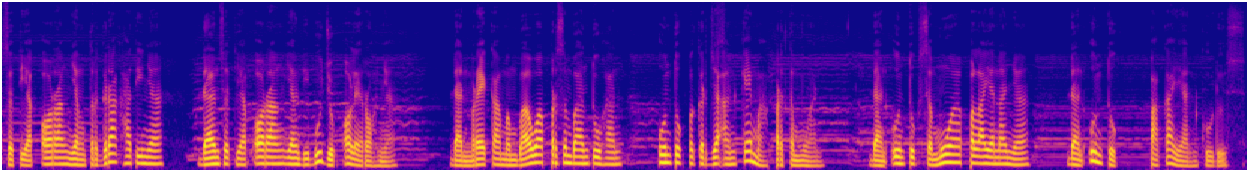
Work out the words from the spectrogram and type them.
setiap orang yang tergerak hatinya, dan setiap orang yang dibujuk oleh rohnya. Dan mereka membawa persembahan Tuhan untuk pekerjaan kemah pertemuan, dan untuk semua pelayanannya, dan untuk pakaian kudus.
